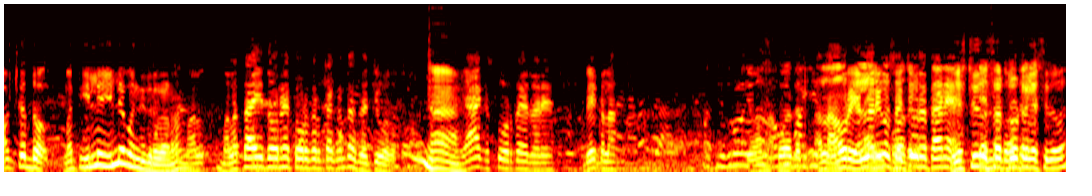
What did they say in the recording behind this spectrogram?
ಪಕ್ಕದ್ದು. ಮತ್ತೆ ಇಲ್ಲೇ ಇಲ್ಲೇ ಬಂದಿದ್ರಲ್ಲ ಮಲತಾಯಿ ಧೋರಣೆ ತೋರ್ದಿರ್ತಕ್ಕಂಥ ಸಚಿವರು. ಹಾ. ಯಾಕೆ ತೋರ್ತಾ ಇದ್ದಾರೆ? ಬೇಕಲ್ಲ? ಅಲ್ಲ ಅವ್ರು ಎಲ್ಲರಿಗೂ ಸಚಿವರು ತಾನೇ. ಎಷ್ಟಿದೆ ಸರ್ ಟೋಟಲ್ ಎಷ್ಟಿದಾವೆ?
